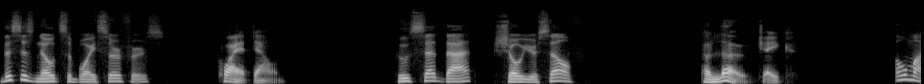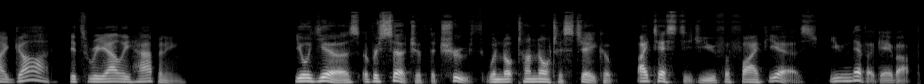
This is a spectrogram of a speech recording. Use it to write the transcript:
This is Note Subway Surfers. Quiet down. Who said that? Show yourself. Hello, Jake. Oh my god, it's really happening. Your years of research of the truth were not unnoticed, Jacob. I tested you for five years. You never gave up.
